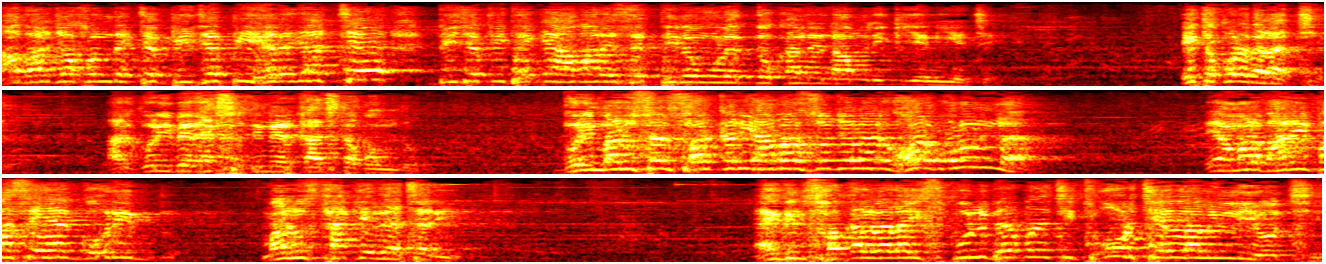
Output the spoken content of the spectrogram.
আবার যখন দেখছে বিজেপি হেরে যাচ্ছে, বিজেপি থেকে আবার এসে তৃণমূলের দোকানে নাম লিখিয়ে নিয়েছে। এই তো করে বেড়াচ্ছে। আর গরিবের একশো দিনের কাজটা বন্ধ। গরিব মানুষের সরকারি আবাস যোজনার ঘর বলুন না। এই আমার বাড়ির পাশে এক গরিব মানুষ থাকে বেচারি। একদিন সকালবেলায় স্কুল বের করেছি, জোর চেল্লামিল্লি হচ্ছে।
